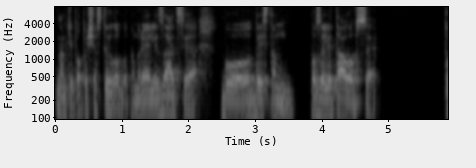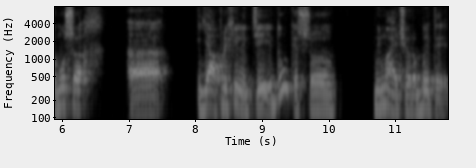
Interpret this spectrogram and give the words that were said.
нам типу, пощастило, бо там реалізація, бо десь там позалітало все. Тому що е, я прихильник тієї думки, що немає чого робити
